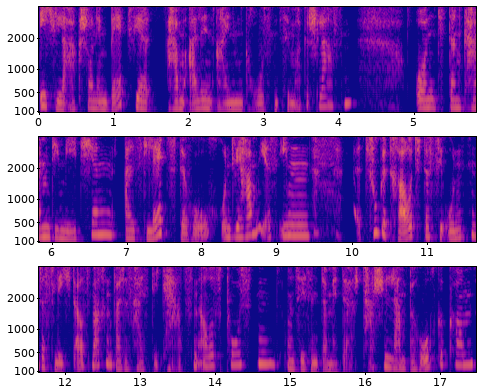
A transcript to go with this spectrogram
ich lag schon im Bett. Wir haben alle in einem großen Zimmer geschlafen. Und dann kamen die Mädchen als letzte hoch und wir haben es ihnen äh, zugetraut, dass sie unten das Licht ausmachen, weil das heißt die Kerzen auspusten. Und sie sind dann mit der Taschenlampe hochgekommen.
